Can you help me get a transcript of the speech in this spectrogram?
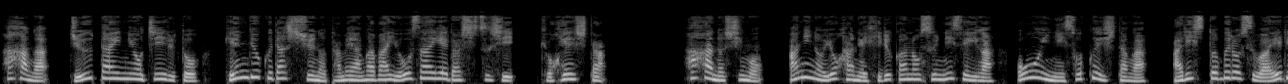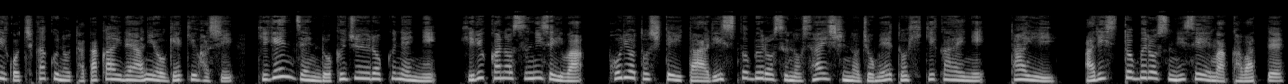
母が渋滞に陥ると、権力奪取のためアガバ要塞へ脱出し、挙兵した。母の死後、兄のヨハネ・ヒルカノス2世が大いに即位したが、アリストブロスはエリコ近くの戦いで兄を撃破し、紀元前66年にヒルカノス2世は捕虜としていたアリストブロスの祭司の除名と引き換えに、大位、アリストブロス2世が代わって、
